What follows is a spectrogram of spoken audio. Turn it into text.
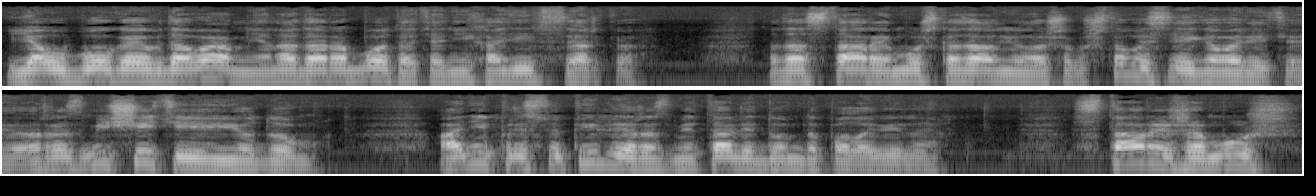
«Я убогая вдова, мне надо работать, а не ходить в церковь». Тогда старый муж сказал юношам, «Что вы с ней говорите? Размещите ее дом». Они приступили и разметали дом до половины. Старый же муж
